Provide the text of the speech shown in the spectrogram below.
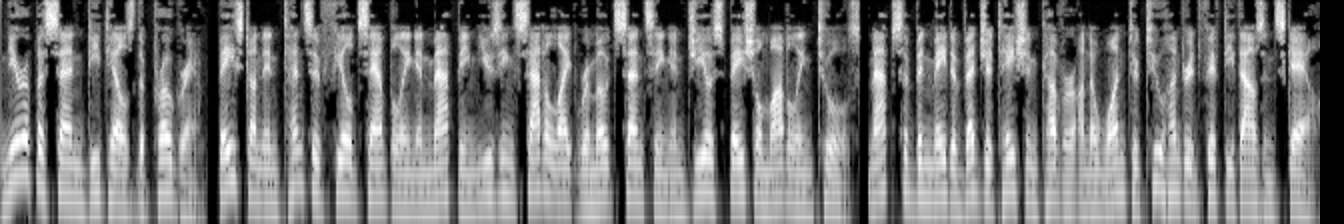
Nirupama Sen details the program, based on intensive field sampling and mapping using satellite remote sensing and geospatial modeling tools. Maps have been made of vegetation cover on a 1 to 250,000 scale.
